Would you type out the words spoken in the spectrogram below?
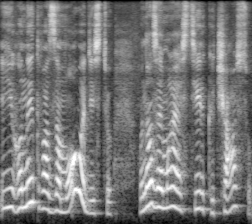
І гонитва за молодістю вона займає стільки часу.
